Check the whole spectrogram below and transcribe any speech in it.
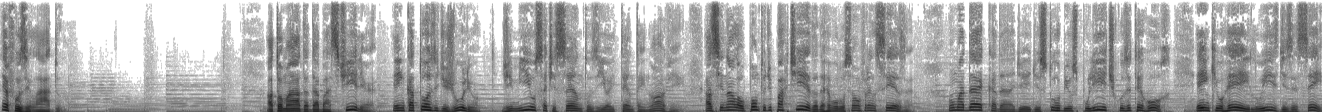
é fuzilado. A tomada da Bastilha, em 14 de julho de 1789, assinala o ponto de partida da Revolução Francesa, uma década de distúrbios políticos e terror, em que o rei Luís XVI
